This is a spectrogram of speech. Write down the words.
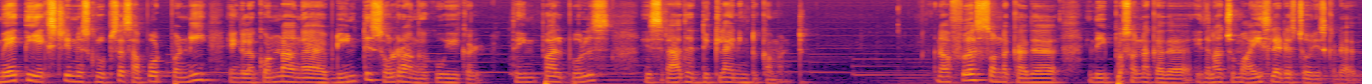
மேத்தி எக்ஸ்ட்ரீமிஸ்ட் குரூப்ஸை சப்போர்ட் பண்ணி எங்களை கொன்னாங்க அப்படின்ட்டு சொல்கிறாங்க கூகிகள். The Imphal police is rather declining to comment நான் ஃபர்ஸ்ட் சொன்ன கதை இந்த இப்போ சொன்ன கதை இதெல்லாம் சும்மா ஐசோலேட்டட் ஸ்டோரிஸ் கிடையாது.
